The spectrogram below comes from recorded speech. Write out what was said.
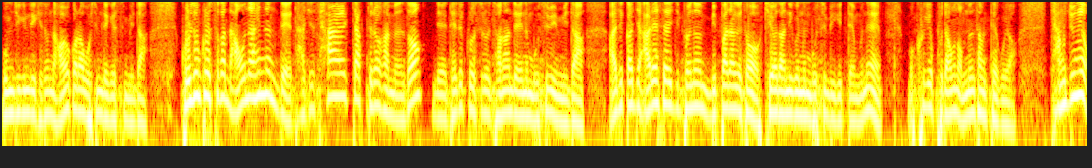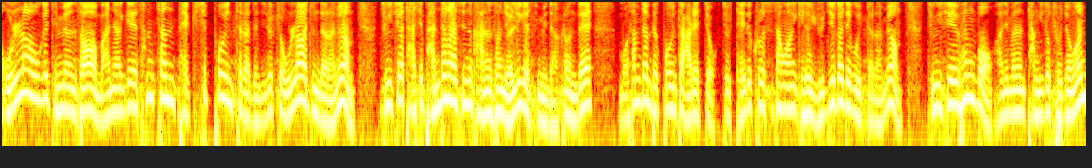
움직임들이 계속 나올 거라고 보시면 되겠습니다. 골든 크로스가 나오나 했는데 다시 살짝 들어가면서 이제 데드 크로스로 전환되어 있는 모습입니다. 아직까지 RSI 지표는 밑바닥에서 기어다니고 있는 모습이기 때문에 뭐 크게 부담은 없는 상태고요. 장중에 올라오게 되면서 만약에 3110포인트라든지 이렇게 올라와 준다면 증시가 다시 반등할 수 있는 가능성은 열리겠습니다. 그런데 뭐 3100포인트 아래쪽 즉 데드 크로스 상황이 계속 유지가 되고 있다면 증시의 횡보 아니면 단기적 조정 은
